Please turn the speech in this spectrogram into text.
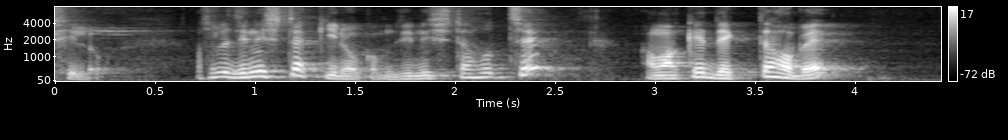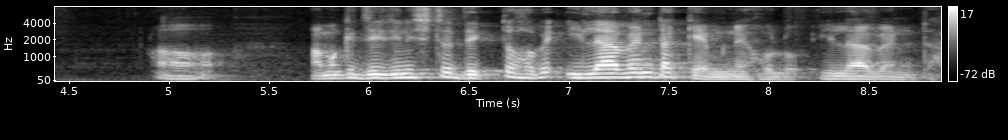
ছিল। আসলে জিনিসটা কীরকম? জিনিসটা হচ্ছে আমাকে দেখতে হবে আমাকে যে জিনিসটা দেখতে হবে ইলেভেনটা কেমনে হলো? ইলেভেনটা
